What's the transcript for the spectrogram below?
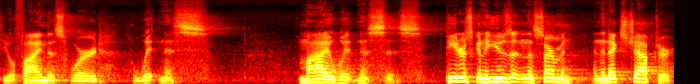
you'll find this word, witness. My witnesses. Peter's going to use it in the sermon in the next chapter.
